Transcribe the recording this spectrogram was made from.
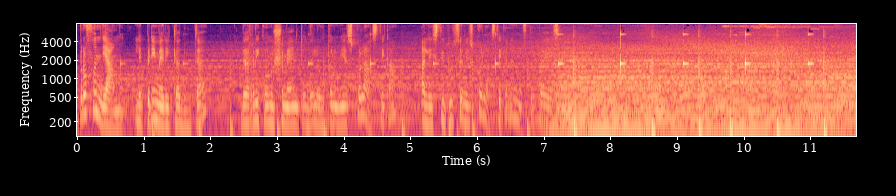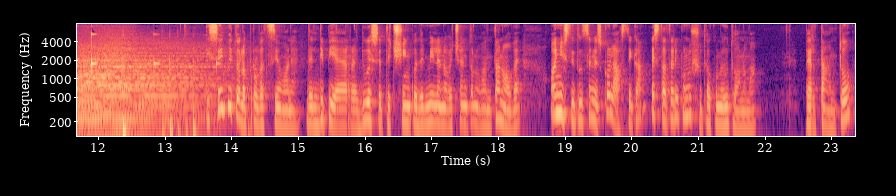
approfondiamo le prime ricadute del riconoscimento dell'autonomia scolastica alle istituzioni scolastiche nel nostro Paese. Di seguito all'approvazione del DPR 275 del 1999, ogni istituzione scolastica è stata riconosciuta come autonoma. Pertanto,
